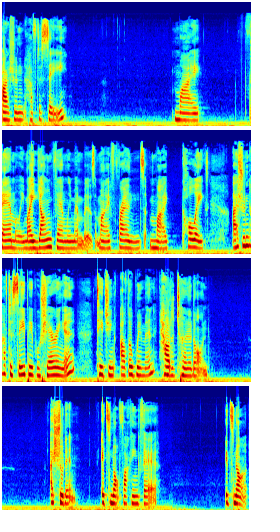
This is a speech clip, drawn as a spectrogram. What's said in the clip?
I shouldn't have to see my family, my young family members, my friends, my colleagues. I shouldn't have to see people sharing it, teaching other women how to turn it on. I shouldn't. It's not fucking fair. It's not.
